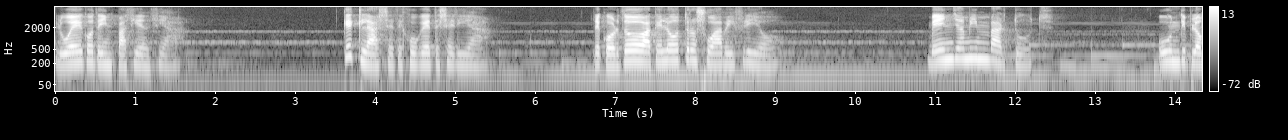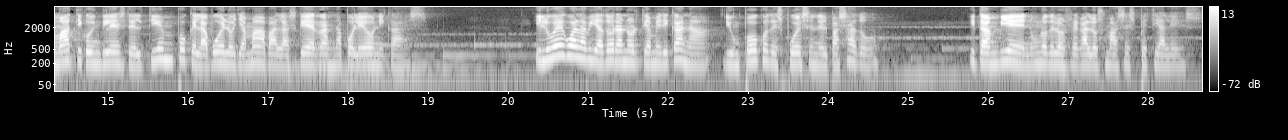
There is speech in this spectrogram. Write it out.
luego de impaciencia. ¿Qué clase de juguete sería? Recordó aquel otro suave y frío. Benjamin Bartut, un diplomático inglés del tiempo que el abuelo llamaba las guerras napoleónicas, y luego a la aviadora norteamericana de un poco después en el pasado, y también uno de los regalos más especiales.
